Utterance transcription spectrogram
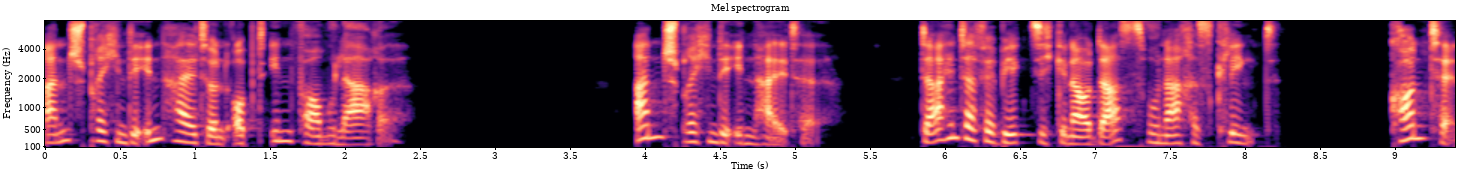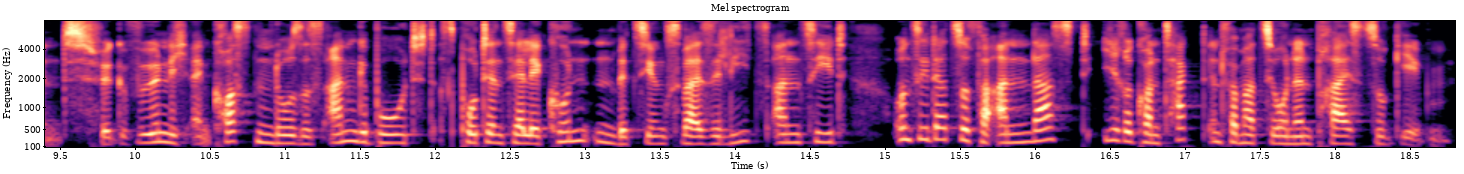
ansprechende Inhalte und Opt-in-Formulare. Ansprechende Inhalte. Dahinter verbirgt sich genau das, wonach es klingt. Content, für gewöhnlich ein kostenloses Angebot, das potenzielle Kunden bzw. Leads anzieht und sie dazu veranlasst, ihre Kontaktinformationen preiszugeben.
